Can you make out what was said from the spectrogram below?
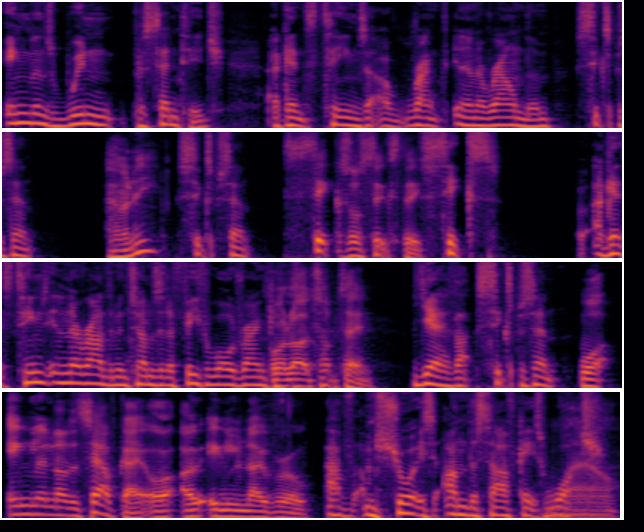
England's win percentage against teams that are ranked in and around them, 6%. How many? 6%. Six or sixty? Six. Against teams in and around them in terms of the FIFA World Rankings. Or like top ten? yeah, that's 6%. What? England on the Southgate or oh, England overall? I've, I'm sure it's under Southgate's watch. Wow.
